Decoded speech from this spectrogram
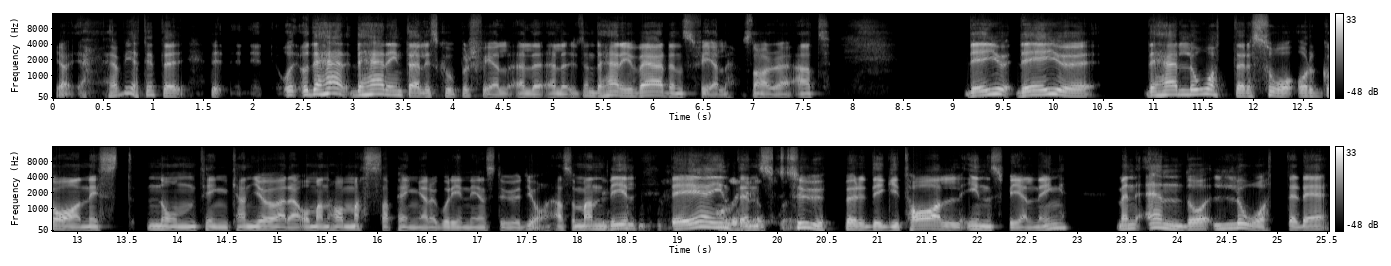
Ja, jag vet inte. Det, och och det, här, det här är inte Alice Coopers fel, eller, eller, utan det här är ju världens fel snarare. Att det, är ju, det är ju... Det här låter så organiskt någonting kan göra om man har massa pengar och går in i en studio. Alltså man vill, det är inte en superdigital inspelning, men ändå låter det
